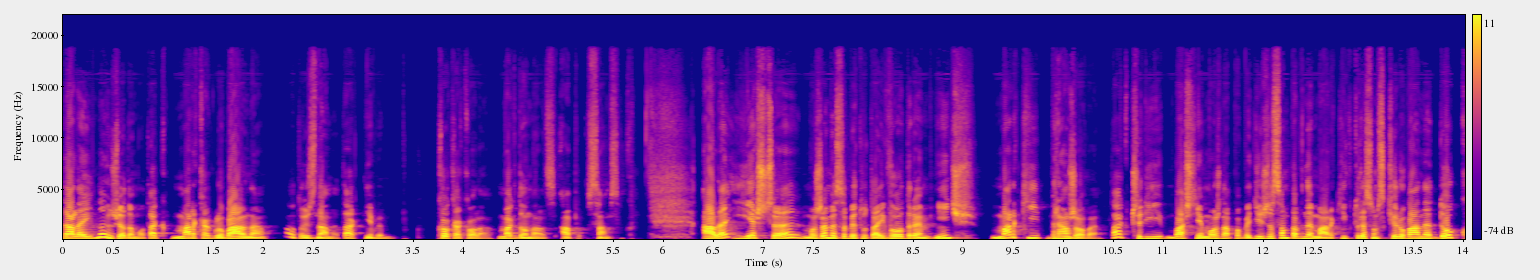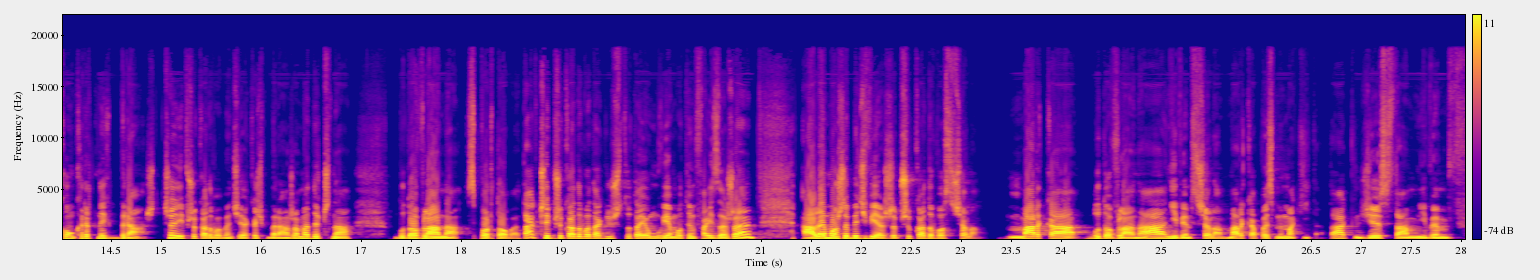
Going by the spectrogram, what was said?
Dalej, no już wiadomo, tak, marka globalna, no to już znamy, tak, nie wiem, Coca-Cola, McDonald's, Apple, Samsung. Ale jeszcze możemy sobie tutaj wyodrębnić marki branżowe, tak? Czyli właśnie można powiedzieć, że są pewne marki, które są skierowane do konkretnych branż. Czyli przykładowo będzie jakaś branża medyczna, budowlana, sportowa, tak? Czyli przykładowo, tak już tutaj omówiłem o tym Pfizerze, ale może być, wiesz, że przykładowo strzelam. marka budowlana, nie wiem, strzelam, marka powiedzmy Makita, tak? Gdzie jest tam, nie wiem, w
